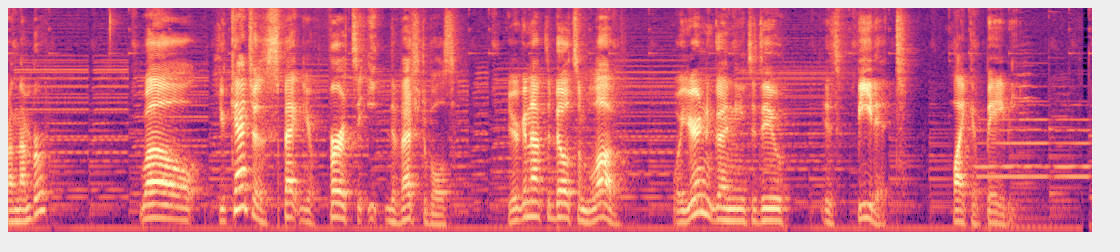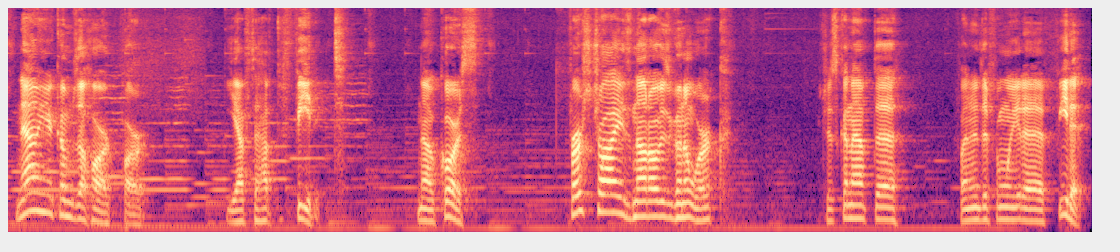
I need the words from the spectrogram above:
Remember? Well, you can't just expect your fur to eat the vegetables. You're gonna have to build some love. What you're gonna need to do is feed it, like a baby. Now here comes the hard part. You have to have to feed it. Now of course, first try is not always gonna work. Just gonna have to find a different way to feed it.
